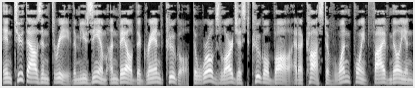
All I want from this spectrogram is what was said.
In 2003 the museum unveiled the Grand Kugel, the world's largest Kugel ball at a cost of $1.5 million.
